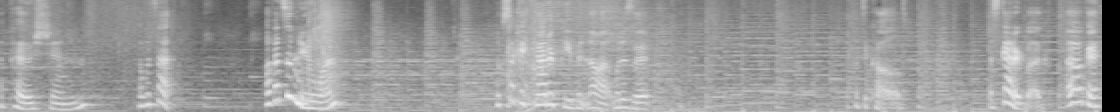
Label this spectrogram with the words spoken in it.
A potion. Oh, what's that? Oh, that's a new one. Looks like a Caterpie, but not. What is it? What's it called? A Scatterbug. Oh, okay.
